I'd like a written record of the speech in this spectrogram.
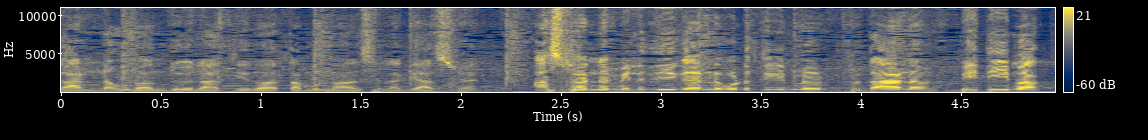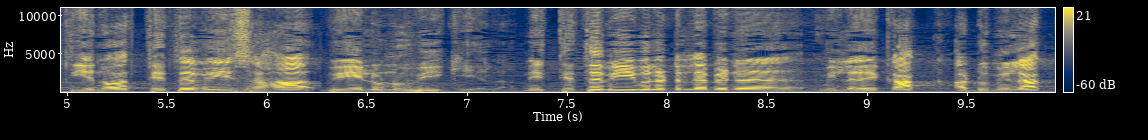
ගන්න උනන්දු වෙලා තියෙනවා තමුන්නාන්සේලාගේ අස්වැන්න. අස්වැන්න මිලදී ගන්නකොට තියෙන ප්‍රධාන බෙදීමක් තියෙනවා තෙතවී සහ වේලුණු වී කියලා. මේ තෙතවී වලට ලැබෙන මිල එකක් අඩු මිලක්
